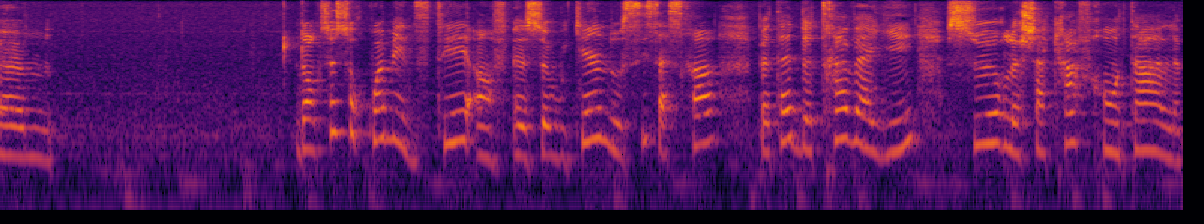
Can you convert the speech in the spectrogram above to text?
euh, donc, ce sur quoi méditer euh, ce week-end aussi, ça sera peut-être de travailler sur le chakra frontal.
